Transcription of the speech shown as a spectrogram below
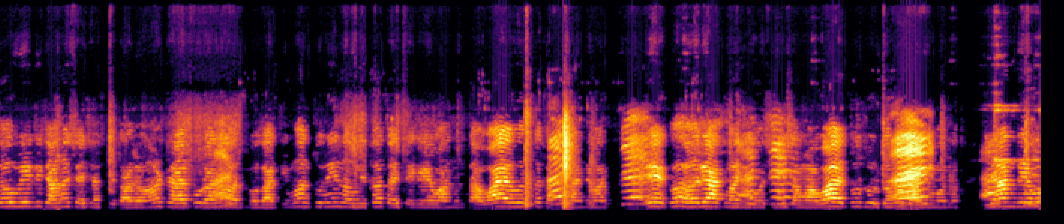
चौवेदी जान शास्त्र कारण. अठरा पुराण अर्थगाती मंथुनी नवनीत तैसे गे वानंता. वायावर्त कथे कांडे मारू. आत्मा जीव शिव समावाय. तू दुर्गम काही मन ज्ञानदेव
